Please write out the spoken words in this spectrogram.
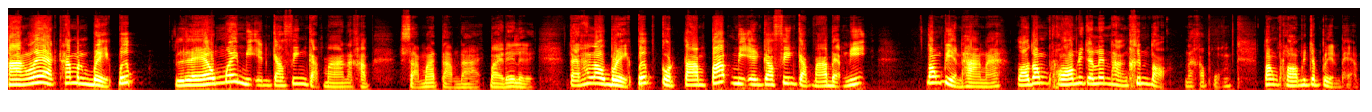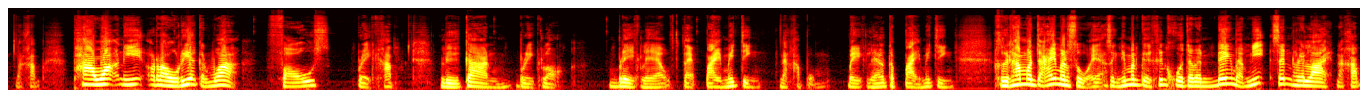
ทางแรกถ้ามันเบรกปุ๊บ แล้วไม่มี engulfing กลับมานะครับ สามารถตามได้ไปได้เลย แต่ถ้าเราเบรกปุ๊บกดตามปั๊บมี engulfing กลับมาแบบนี้ ต้องเปลี่ยนทางนะ เราต้องพร้อมที่จะเล่นทางขึ้นต่อนะครับผม ต้องพร้อมที่จะเปลี่ยนแผนนะครับ ภาวะนี้เราเรียกกันว่า false break ครับ หรือการเบรกหลอกเบรกแล้วแต่ไปไม่จริงนะครับผมเบรกแล้วแต่ไปไม่จริง คือถ้ามันจะให้มันสวยอะสิ่งที่มันเกิดขึ้นควรจะเป็นเด้งแบบนี้เส้นเทรนไลน์นะครับ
